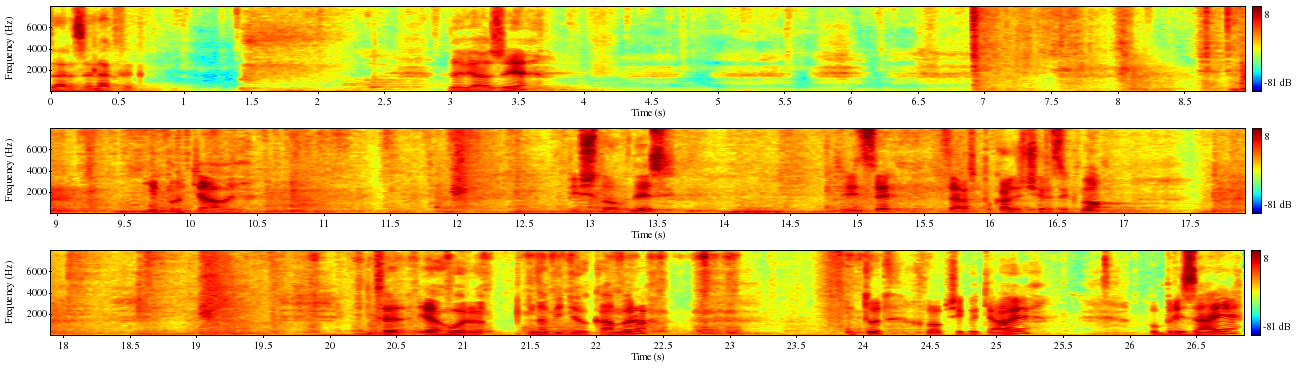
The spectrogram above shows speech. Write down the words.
Зараз електрик зав'язує. І протягує. Пішло вниз. Звідси. Зараз покажу через вікно. Це я говорю на відеокамеру. І тут хлопчик витягує, обрізає.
